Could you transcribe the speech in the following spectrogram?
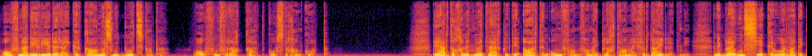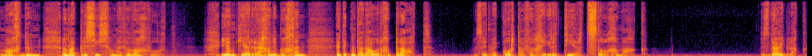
of na die rederyker kamers met boodskappe of om vir haar kat kos te gaan koop. Die hertogin het nooit werklik die aard en omvang van my pligte aan my verduidelik nie en ek bly onseker oor wat ek mag doen en wat presies van my verwag word. Een keer reg aan die begin het ek met haar daaroor gepraat Sy het my kort en geïrriteerd stil gemaak. Dis duidelik.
